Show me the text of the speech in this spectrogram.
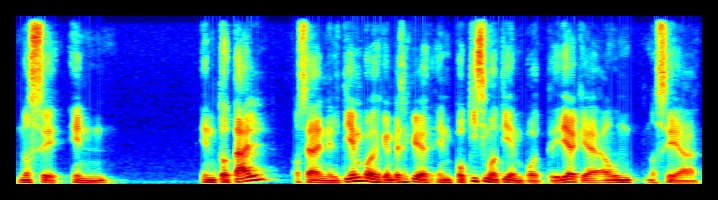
no sé, en, en total, o sea, en el tiempo desde que empecé a escribir, en poquísimo tiempo, te diría que aún, no sé, a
